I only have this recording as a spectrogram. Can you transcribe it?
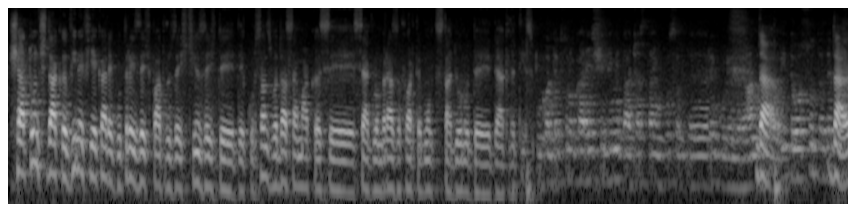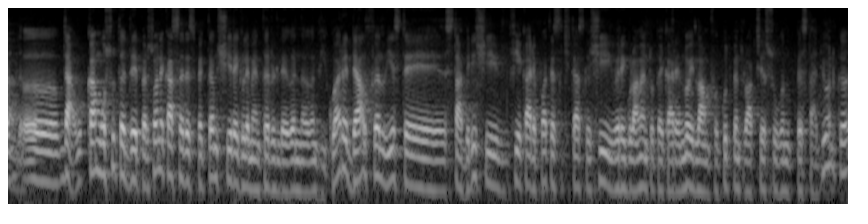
și atunci, dacă vine fiecare cu 30, 40, 50 de, de cursanți, vă dați seama că se, se aglomerează foarte mult stadionul de, de atletism. În contextul în care e și limita aceasta impusă de regulile da, de 100 de da, persoane. Uh, da, cam 100 de persoane ca să respectăm și reglementările în, în vigoare. De altfel, este stabilit și fiecare poate să citească și regulamentul pe care noi l-am făcut pentru accesul în, pe stadion, că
